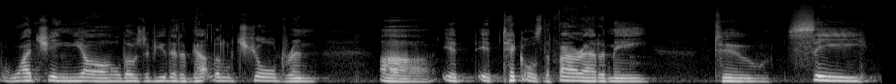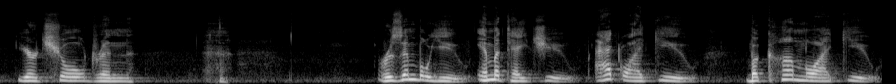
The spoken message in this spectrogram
watching y'all, those of you that have got little children, uh, it, it tickles the fire out of me to see your children resemble you, imitate you, act like you, become like you.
